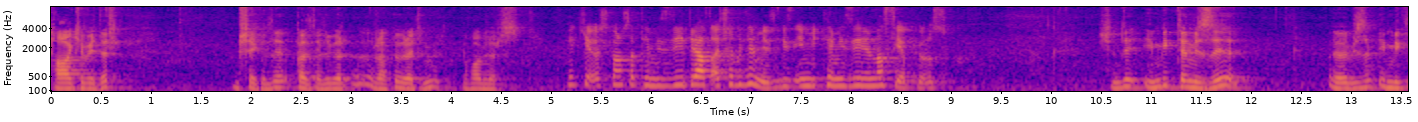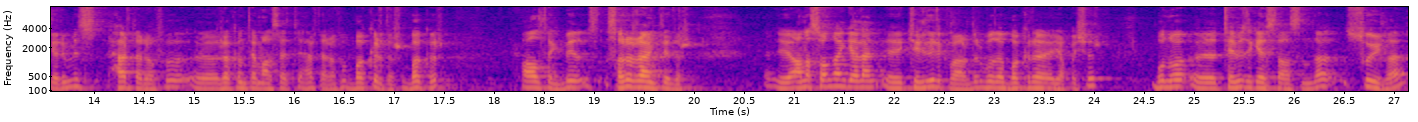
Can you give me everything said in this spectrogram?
takibidir. Bir şekilde kaliteli bir rakı üretimi yapabiliriz. Peki Özkan Usta temizliği biraz açabilir miyiz? Biz imbik temizliğini nasıl yapıyoruz? Şimdi imbik temizliği e, bizim imbiklerimiz her tarafı e, rakın temas ettiği her tarafı bakırdır. Bakır altın gibi sarı renklidir. E, anasondan gelen e, kirlilik vardır. Bu da bakıra yapışır. Bunu e, temizlik esnasında suyla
